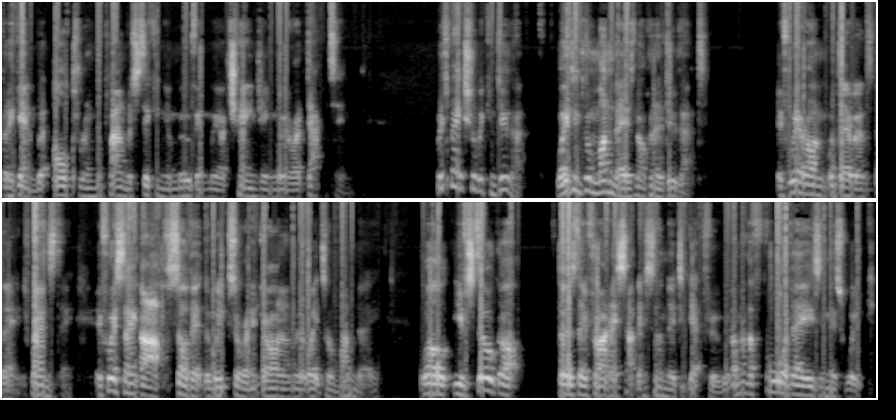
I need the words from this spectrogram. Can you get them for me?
But again, we're altering the plan. We're sticking and moving. We are changing. We are adapting. Which makes sure we can do that. Waiting until Monday is not going to do that. If we're on, what day we're we on today? It's Wednesday. If we're saying, ah, sod it, the week's already gone, I'm going to wait till Monday. Well, you've still got Thursday, Friday, Saturday, Sunday to get through. We've got another four days in this week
